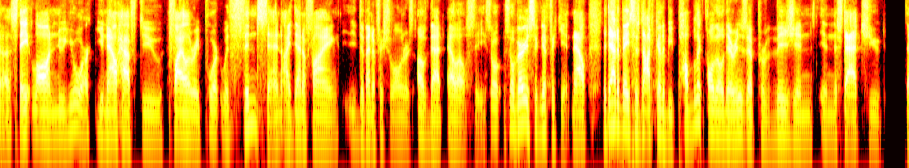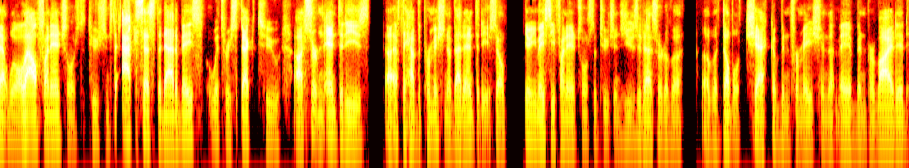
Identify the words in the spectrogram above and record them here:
uh, state law in New York, you now have to file a report with FinCEN identifying the beneficial owners of that LLC. So, so very significant. Now, the database is not going to be public, although there is a provision in the statute that will allow financial institutions to access the database with respect to uh, certain entities uh, if they have the permission of that entity. So you know, you may see financial institutions use it as sort of a, of a double check of information that may have been provided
